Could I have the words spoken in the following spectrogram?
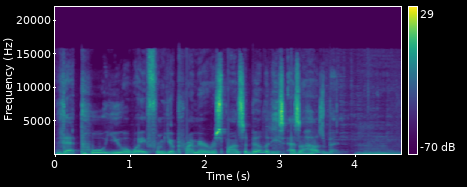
that pull you away from your primary responsibilities as a husband. Mm.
